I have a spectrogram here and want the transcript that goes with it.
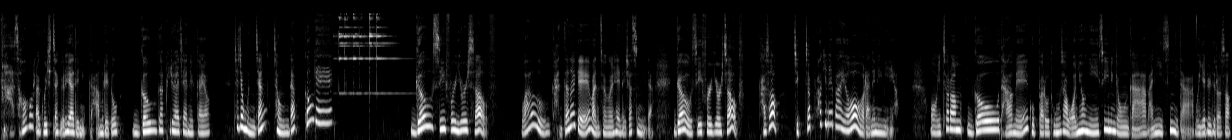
가서 라고 시작을 해야 되니까 아무래도 go가 필요하지 않을까요? 최종 문장 정답 공개! Go see for yourself. 와우, 간단하게 완성을 해내셨습니다. Go see for yourself. 가서 직접 확인해 봐요. 라는 의미예요. 어, 이처럼 go 다음에 곧바로 동사 원형이 쓰이는 경우가 많이 있습니다. 뭐 예를 들어서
